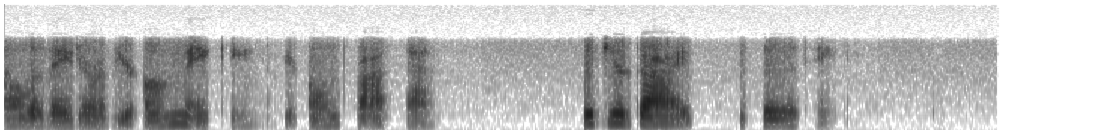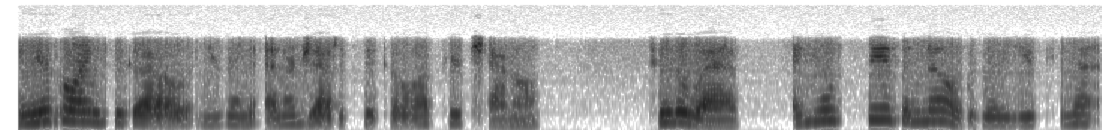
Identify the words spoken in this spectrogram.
elevator of your own making, of your own process, with your guide facilitating. And you're going to go and you're going to energetically go up your channel to the web, and you'll see the node where you connect.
